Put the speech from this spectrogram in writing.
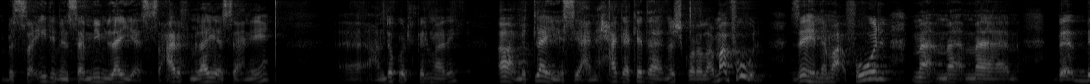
بالصعيدي بنسميه مليس. عارف مليس يعني إيه؟ آه عندكم الكلمة دي؟ آه متليس يعني حاجة كده نشكر الله. مقفول. ذهن مقفول. ما ما ما ب ب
